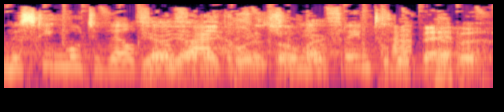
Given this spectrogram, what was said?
misschien moeten we wel veel Ja, ja, nee, vaker ik hoor het wel, functioneel maar vreemd gaan. Wij hebben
